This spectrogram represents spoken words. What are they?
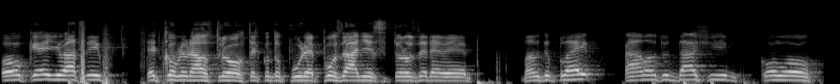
OK, diváci, teď jdem na ostrov, teď to půjde, pořádně si to rozjedeme. Máme tu play a mám tu další kolo.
